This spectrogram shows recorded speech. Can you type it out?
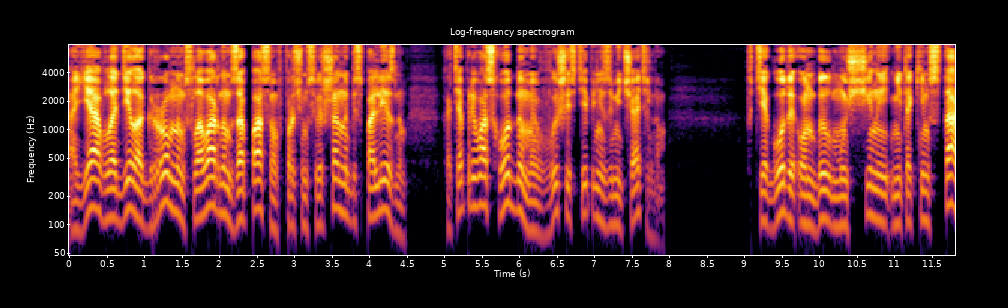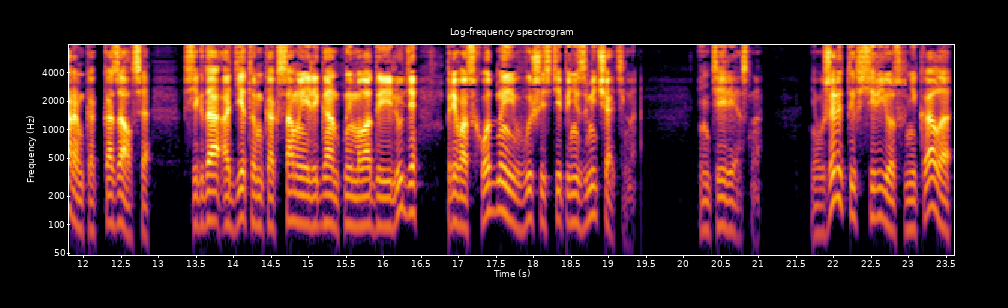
а я владел огромным словарным запасом, впрочем, совершенно бесполезным, хотя превосходным и в высшей степени замечательным. В те годы он был мужчиной не таким старым, как казался, всегда одетым, как самые элегантные молодые люди, превосходно и в высшей степени замечательно. Интересно, неужели ты всерьез вникала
